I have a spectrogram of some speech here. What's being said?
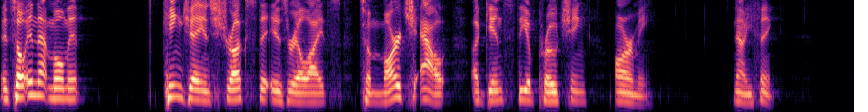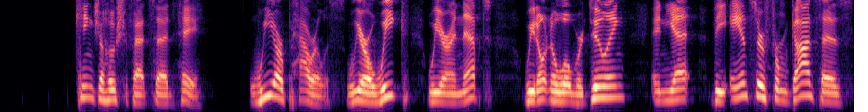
And so in that moment, King Jay instructs the Israelites to march out against the approaching army. Now you think, King Jehoshaphat said, Hey, we are powerless. We are weak. We are inept. We don't know what we're doing. And yet, the answer from God says,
